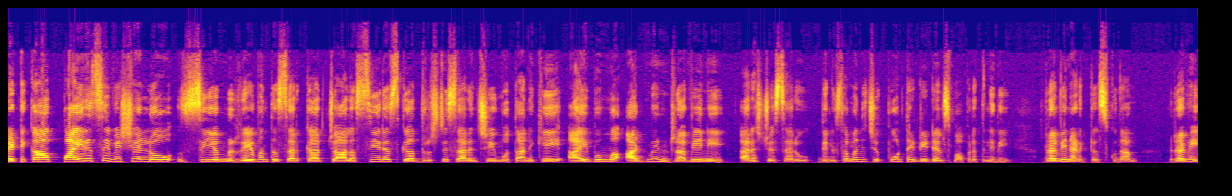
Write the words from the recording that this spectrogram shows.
రెట్టిక పైరసీ విషయంలో సీఎం రేవంత్ సర్కార్ చాలా సీరియస్గా దృష్టి సారించి మొత్తానికి ఐబొమ్మ అడ్మిన్ రవిని అరెస్ట్ చేశారు. దీనికి సంబంధించి పూర్తి డీటెయిల్స్ మా ప్రతినిధి రవిని అడిగి తెలుసుకుందాం. రవి.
